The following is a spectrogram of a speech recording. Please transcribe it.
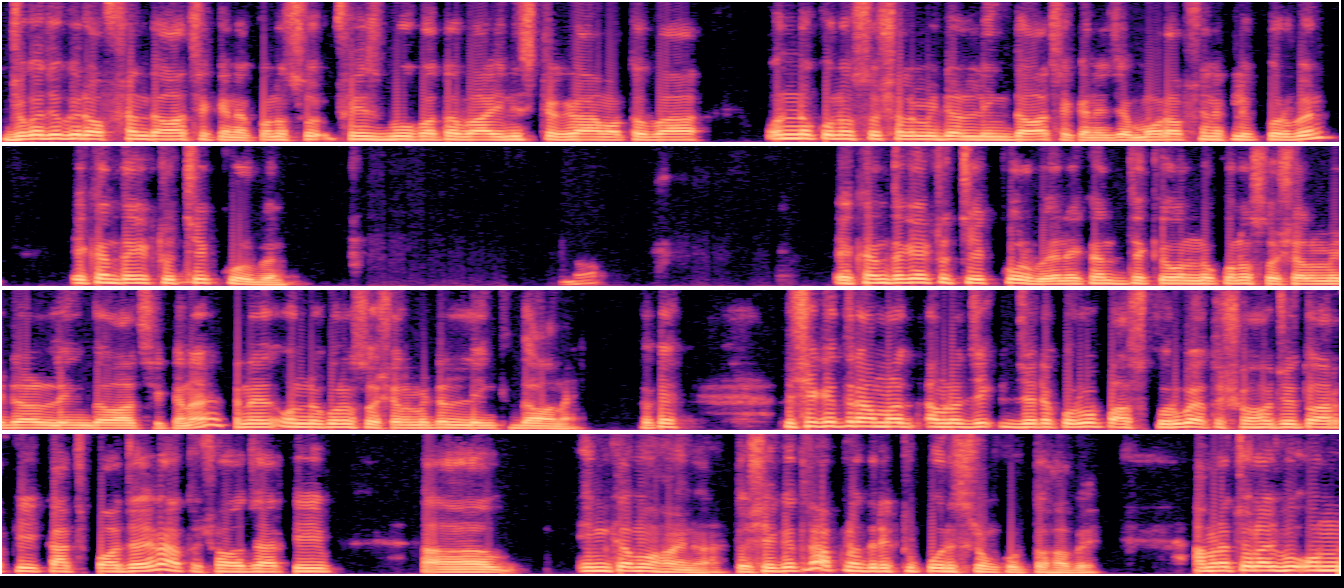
যোগাযোগের অপশন দেওয়া আছে কিনা। কোনো ফেসবুক অথবা ইনস্টাগ্রাম অথবা অন্য কোনো সোশ্যাল মিডিয়ার লিঙ্ক দেওয়া আছে কিনা। যে মোর অপশনে ক্লিক করবেন, এখান থেকে একটু চেক করবেন। এখান থেকে একটু চেক করবেন, এখান থেকে অন্য কোনো সোশ্যাল মিডিয়ার লিঙ্ক দেওয়া আছে কিনা। এখানে অন্য কোনো সোশ্যাল মিডিয়ার লিঙ্ক দেওয়া নাই। ওকে তো সেক্ষেত্রে আমরা আমরা যেটা করব পাস করব। এত সহজে তো আর কি কাজ পাওয়া যায় না, এত সহজে আর কি ইনকামও হয় না। তো সেক্ষেত্রে আপনাদের একটু পরিশ্রম করতে হবে। আমরা চলে আসব অন্য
